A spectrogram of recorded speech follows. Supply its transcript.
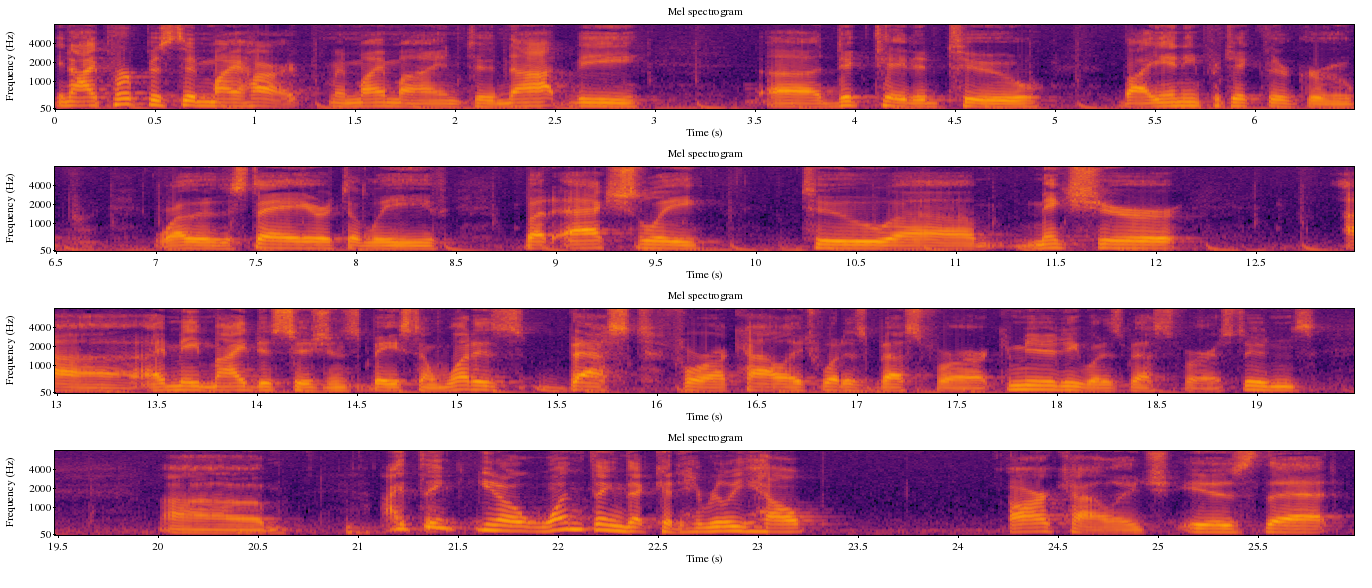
You know I purposed in my heart, in my mind, to not be uh, dictated to by any particular group, whether to stay or to leave, but actually to uh, make sure uh, I made my decisions based on what is best for our college, what is best for our community, what is best for our students. Um, I think, you know, one thing that could really help our college is that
